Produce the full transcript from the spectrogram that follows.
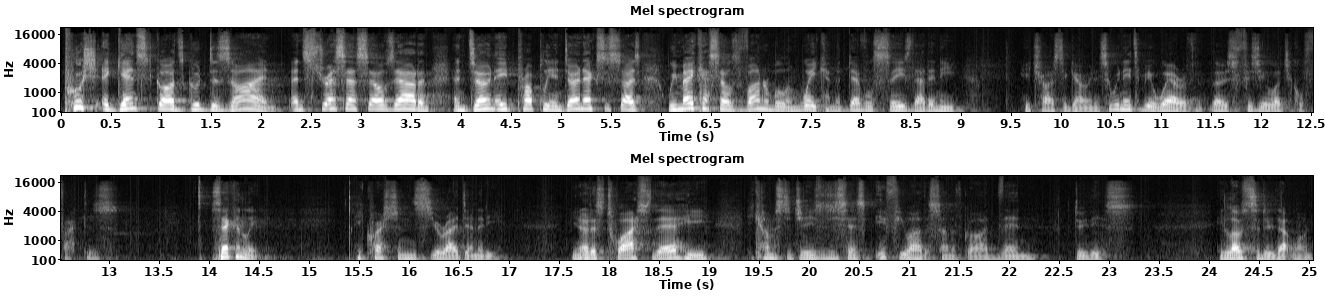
push against God's good design and stress ourselves out and, and don't eat properly and don't exercise, we make ourselves vulnerable and weak. And the devil sees that and he, he tries to go in. And so we need to be aware of those physiological factors. Secondly, he questions your identity. You notice twice there, he, he comes to Jesus. He says, If you are the Son of God, then do this. He loves to do that one.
